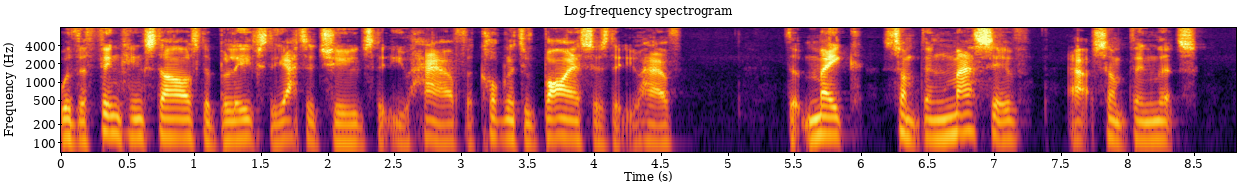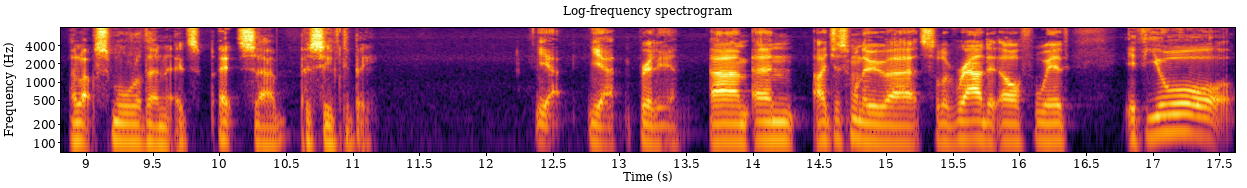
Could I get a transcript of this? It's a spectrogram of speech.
with the thinking styles, the beliefs, the attitudes that you have, the cognitive biases that you have that make something massive out something that's a lot smaller than it's it's uh, perceived to be. Yeah, yeah, brilliant. Um, and I just want to uh, sort of round it off with if you're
